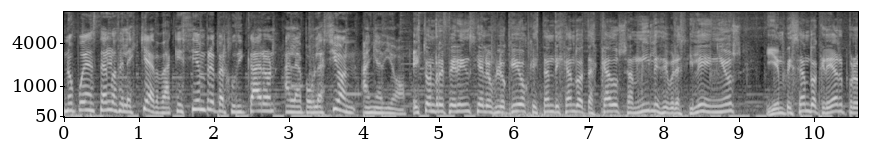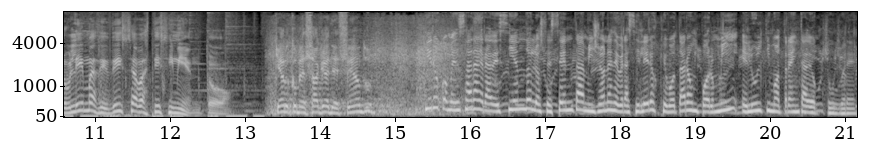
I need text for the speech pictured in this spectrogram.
no pueden ser los de la izquierda, que siempre perjudicaron a la población, añadió. Esto en referencia a los bloqueos que están dejando atascados a miles de brasileños y empezando a crear problemas de desabastecimiento. Quiero comenzar agradeciendo Quiero comenzar agradeciendo los 60 millones de brasileros que votaron por mí el último 30 de octubre.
